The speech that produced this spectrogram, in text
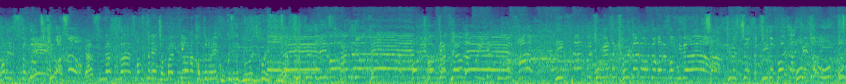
버리고 예. 지키고 왔어요. 야, 순간순간 성들의 정말 뛰어난 컨트롤이 곳곳에서 보여지고 있습니다. 네, 리버 강정태! 리버 강정태! 이제 그거 다 이 싸움을 통해서 결과를 얻어가는 겁니다. 자, 그렇죠. 자, 비겁하지 않게. 5.5, 5.5,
